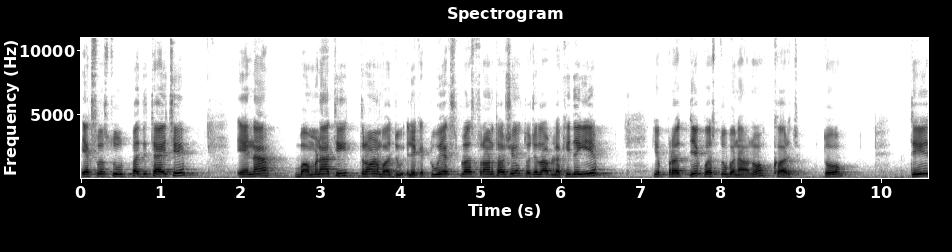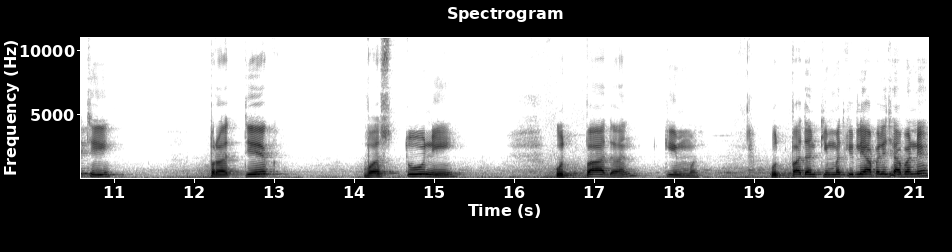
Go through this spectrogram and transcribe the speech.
એક્સ વસ્તુ ઉત્પાદિત થાય છે, એના બમણાથી ત્રણ વધુ, એટલે કે ટુ એક્સ પ્લસ ત્રણ થશે. તો ચાલો આપણે લખી દઈએ કે પ્રત્યેક વસ્તુ બનાવવાનો ખર્ચ. તો તેથી પ્રત્યેક વસ્તુની ઉત્પાદન કિંમત. ઉત્પાદન કિંમત કેટલી આપેલી છે આપણને?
